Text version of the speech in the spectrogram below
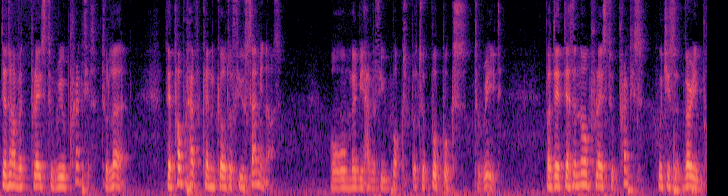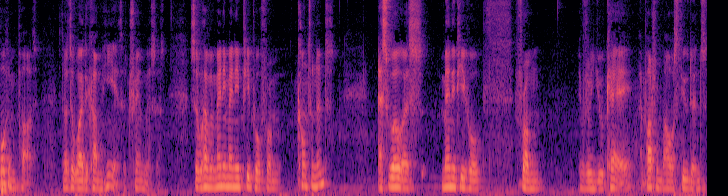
they don't have a place to real practice to learn. They probably have can go to a few seminars, or maybe have a few books to book books to read but there, there's no place to practice, which is a very important part. That's why they come here to train with us. So we have many, many people from continents, as well as many people from from UK, apart from our students.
